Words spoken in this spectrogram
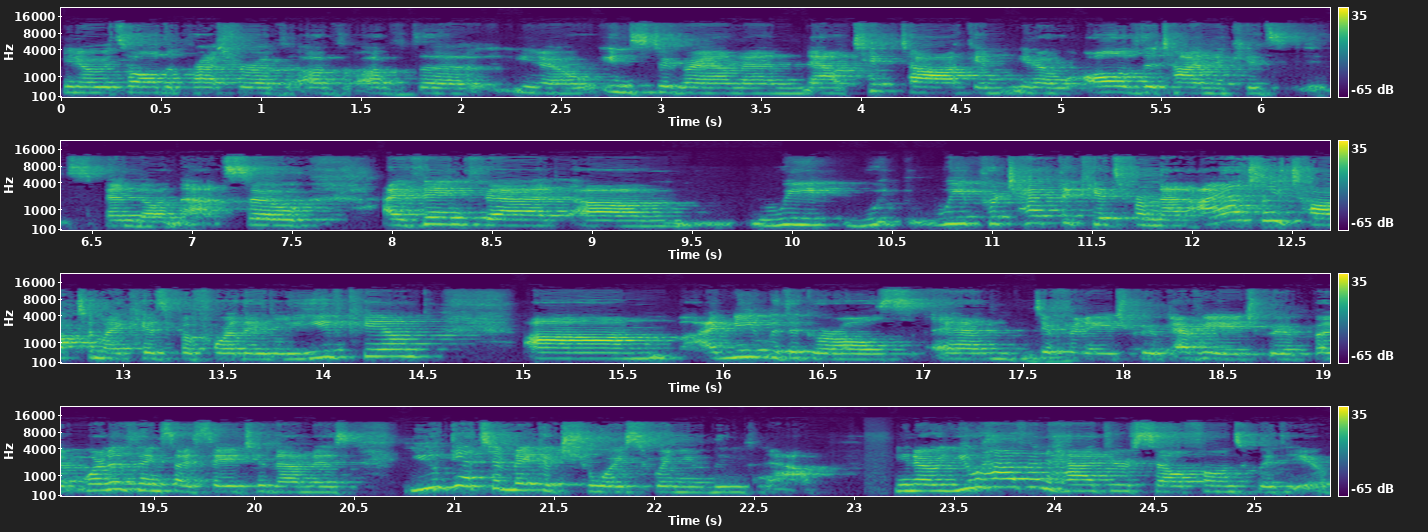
You know, it's all the pressure of, of, of the you know Instagram and now TikTok, and you know all of the time the kids spend on that. So I think that um, we, we, we protect the kids from that. I actually talk to my kids before they leave camp. Um, I meet with the girls and different age group, every age group. But one of the things I say to them is, you get to make a choice when you leave now. You know, you haven't had your cell phones with you.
